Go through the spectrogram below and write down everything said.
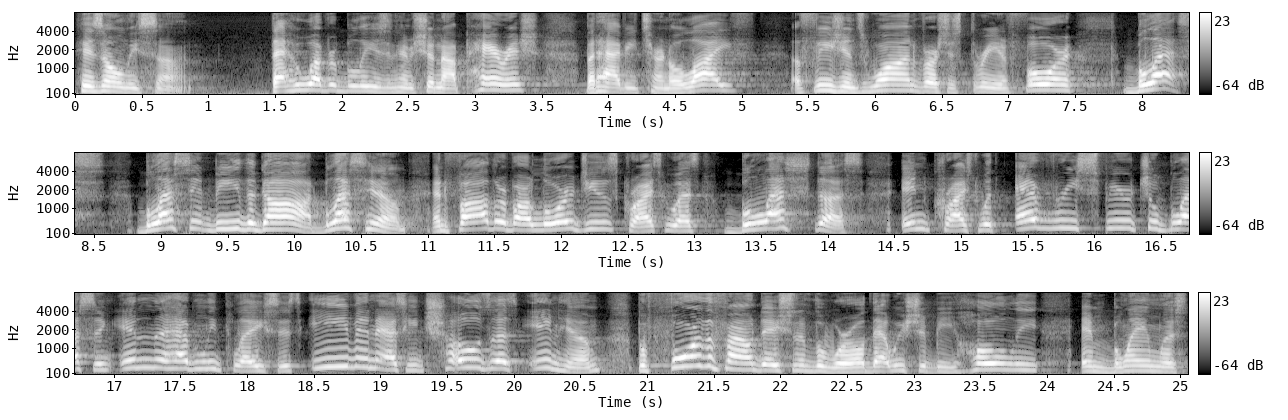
his only Son, that whoever believes in him should not perish, but have eternal life. Ephesians 1, verses 3 and 4. Bless Blessed be the God, bless him, and Father of our Lord Jesus Christ, who has blessed us in Christ with every spiritual blessing in the heavenly places, even as he chose us in him before the foundation of the world, that we should be holy and blameless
